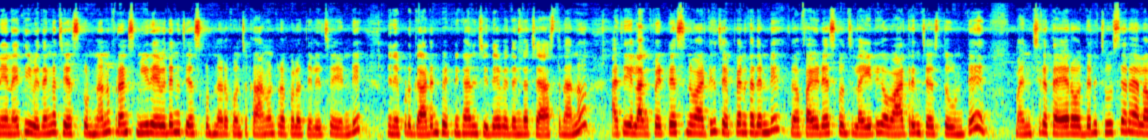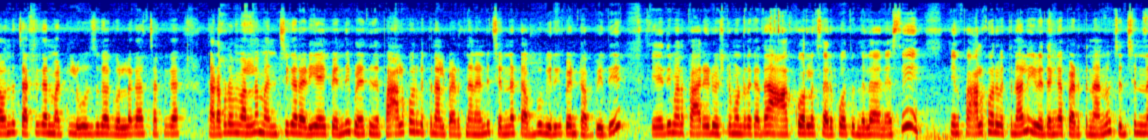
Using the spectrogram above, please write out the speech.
నేనైతే ఈ విధంగా చేసుకుంటున్నాను. ఫ్రెండ్స్ మీరు ఏ విధంగా చేసుకుంటున్నారో కొంచెం కామెంట్ రూపంలో తెలియచేయండి. నేను ఎప్పుడు గార్డెన్ పెట్టిన కానీ నుంచి ఇదే విధంగా చేస్తున్నాను. అయితే ఇలాగ పెట్టేసిన వాటికి చెప్పాను కదండి ఫైవ్ డేస్ కొంచెం లైట్గా వాటరింగ్ చేస్తూ ఉంటే మంచిగా తయారవుద్దని. చూసారా ఎలా ఉందో? చక్కగా మట్టి లూజుగా గుల్లగా చక్కగా తడపడం వల్ల మంచిగా రెడీ అయిపోయింది. ఇప్పుడైతే పాలకూర విత్తనాలు పెడుతున్నానండి. చిన్న టబ్బు విరిగిపోయిన టబ్బు ఇది. ఏది మన పారేయడం ఇష్టం ఉండదు కదా ఆకుకూరలకు సరిపోతుందిలే అనేసి నేను పాలకూర విత్తనాలు ఈ విధంగా పెడుతున్నాను. చిన్న చిన్న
